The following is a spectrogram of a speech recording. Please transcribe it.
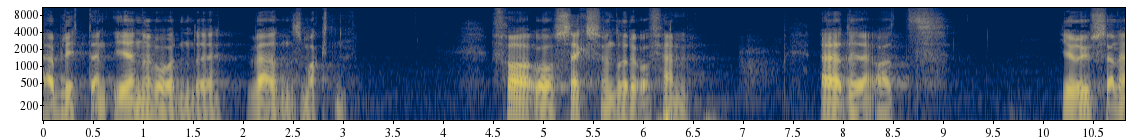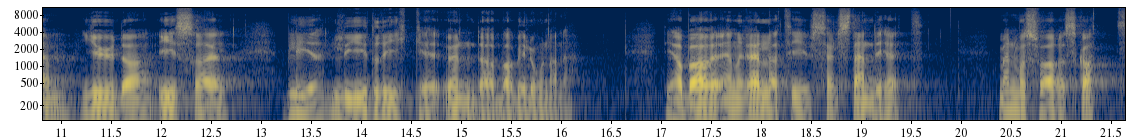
er blitt den enerådende verdensmakten. Fra år 605 er det at Jerusalem, Juda, Israel blir lydrike under babylonerne. De har bare en relativ selvstendighet, men må svare skatt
